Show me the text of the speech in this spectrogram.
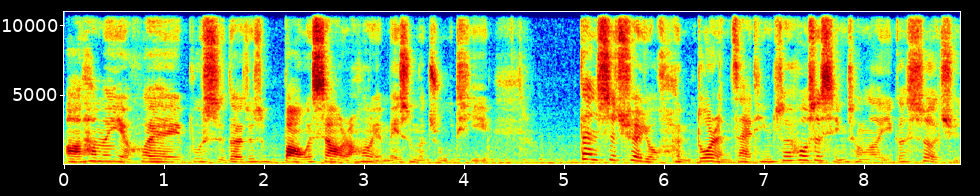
啊、他们也会不时的就是爆笑，然后也没什么主题，但是却有很多人在听，最后是形成了一个社群。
